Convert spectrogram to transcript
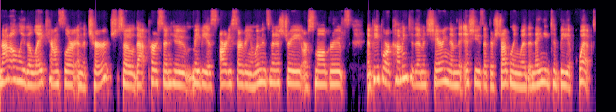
not only the lay counselor in the church so that person who maybe is already serving in women's ministry or small groups and people are coming to them and sharing them the issues that they're struggling with and they need to be equipped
